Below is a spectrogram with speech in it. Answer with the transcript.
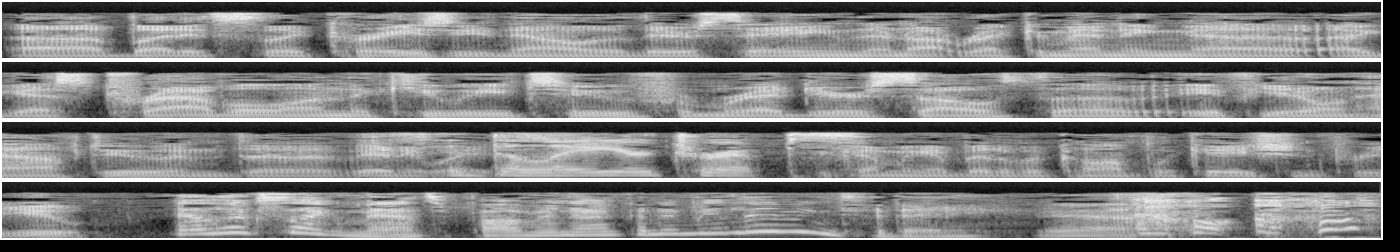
Uh, but it's like crazy now. They're saying they're not recommending, uh, I guess, travel on the QE2 from Red Deer South, uh, if you don't have to. And, uh, anyway, Delay your trips. becoming a bit of a complication for you. It looks like Matt's probably not going to be leaving today. Yeah.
